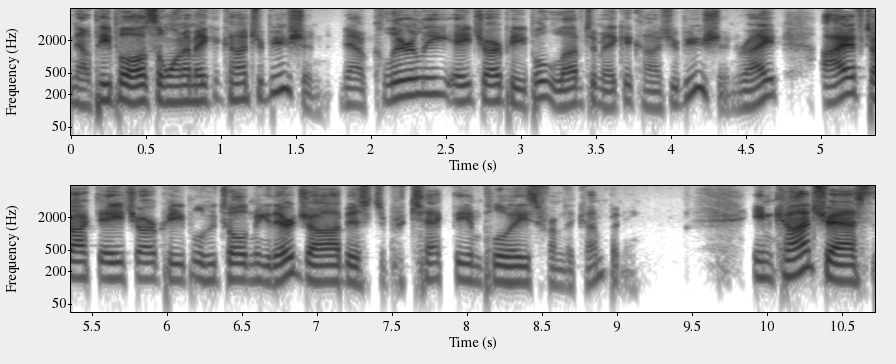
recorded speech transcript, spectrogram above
Now, people also want to make a contribution. Now, clearly, HR people love to make a contribution, right? I have talked to HR people who told me their job is to protect the employees from the company. In contrast,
